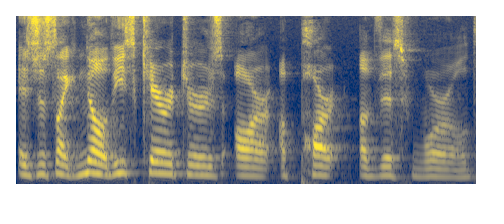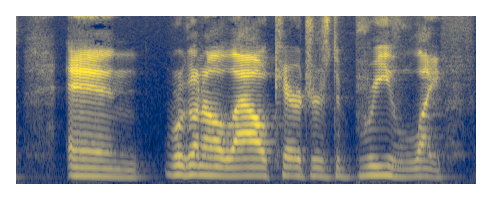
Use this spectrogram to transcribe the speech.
It's just like no, these characters are a part of this world and we're going to allow characters to breathe life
